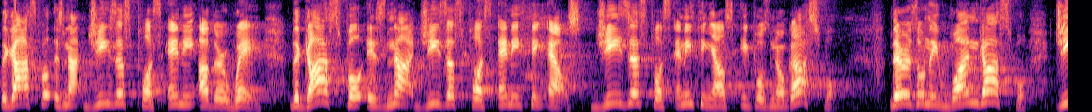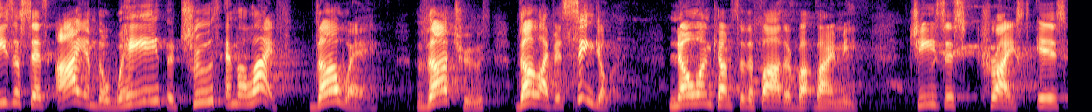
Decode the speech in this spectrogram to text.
The gospel is not Jesus plus any other way. The gospel is not Jesus plus anything else. Jesus plus anything else equals no gospel. There is only one gospel. Jesus says, I am the way, the truth, and the life. The way, the truth, the life is singular. No one comes to the Father but by me. Jesus Christ is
